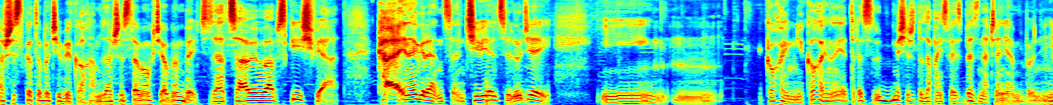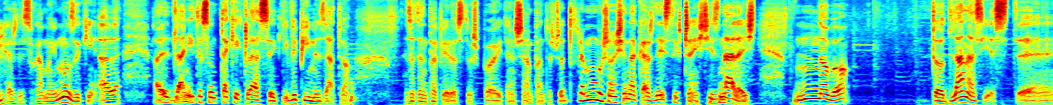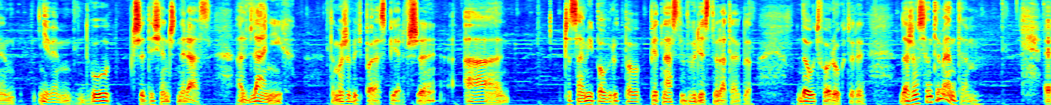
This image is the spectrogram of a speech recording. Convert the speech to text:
A wszystko to, bo Ciebie kocham, zawsze z Tobą chciałbym być, za cały babski świat, Kajne Gręcen, ci wielcy ludzie i, i mm, kochaj mnie, kochaj. No ja teraz myślę, że to dla Państwa jest bez znaczenia, bo nie mhm. każdy słucha mojej muzyki, ale, ale dla nich to są takie klasyki, wypijmy za to za ten papieros tuż po i ten szampan tuż przed, które muszą się na każdej z tych części znaleźć. No bo to dla nas jest, e, nie wiem, dwu, trzytysięczny raz, a dla nich to może być po raz pierwszy, a czasami powrót po 15-20 latach do, do utworu, który darzą sentymentem. E,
